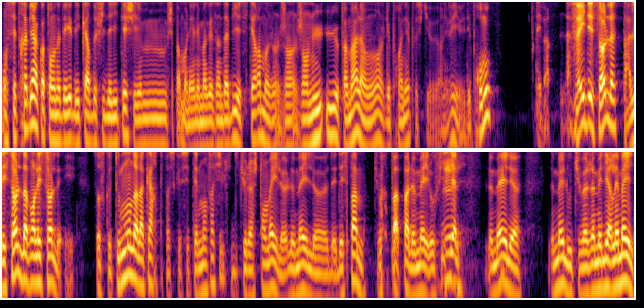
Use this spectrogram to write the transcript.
On sait très bien quand on a des, des cartes de fidélité chez les, je sais pas moi, les, les magasins d'habits, etc. Moi, j'en- ai eu pas mal. À un moment, je les prenais parce qu'en effet, il y avait des promos. Et ben, la veille des soldes, t'as les soldes avant les soldes. Et, sauf que tout le monde a la carte parce que c'est tellement facile. Tu, tu lâches ton mail, le mail euh, des, des spams. Tu vois, pas, pas le mail officiel. Le mail, le mail où tu vas jamais lire les mails.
